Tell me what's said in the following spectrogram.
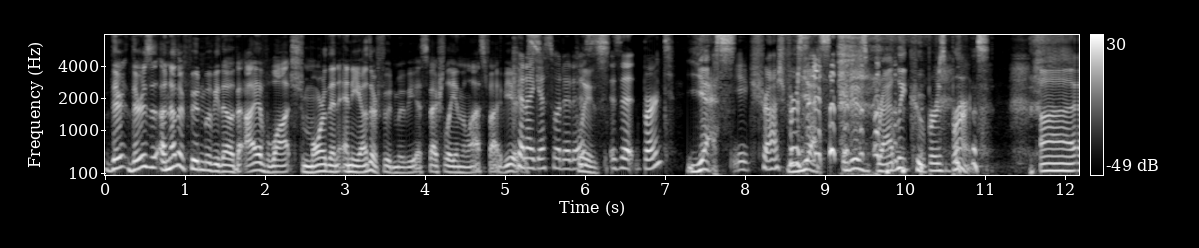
There, there's another food movie though that I have watched more than any other food movie, especially in the last five years. Can I guess what it is? Please. Is it burnt? Yes, You trash person. yes, it is Bradley Cooper's Burnt. Uh,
